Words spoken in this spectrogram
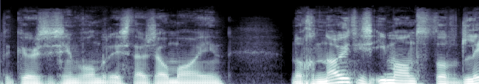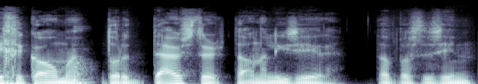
de cursus in wonderen is daar zo mooi in. Nog nooit is iemand tot het licht gekomen door het duister te analyseren. Dat was de zin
